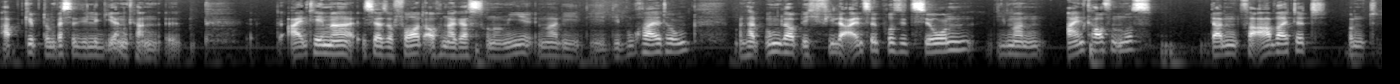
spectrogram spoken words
abgibt und besser delegieren kann. Ein Thema ist ja sofort auch in der Gastronomie immer die, die, die Buchhaltung. Man hat unglaublich viele Einzelpositionen, die man einkaufen muss, dann verarbeitet und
